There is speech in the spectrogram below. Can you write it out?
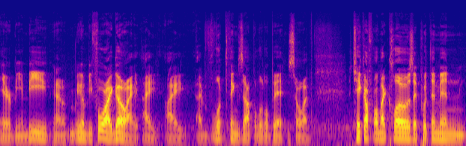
Airbnb. And, you know, before I go, I, I, I, I've looked things up a little bit. So I've I take off all my clothes. I put them in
